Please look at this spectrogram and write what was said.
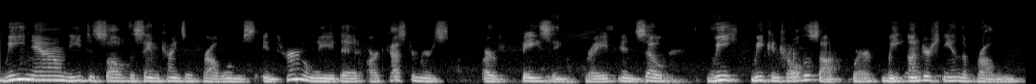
we now need to solve the same kinds of problems internally that our customers are facing, right? And so we we control the software, we understand the problem,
